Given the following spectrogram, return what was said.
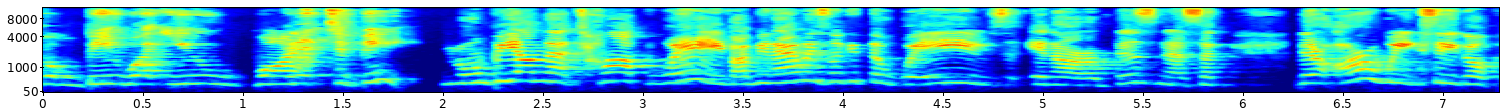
will be what you want it to be. You won't be on that top wave. I mean, I always look at the waves in our business, and there are weeks that you go,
